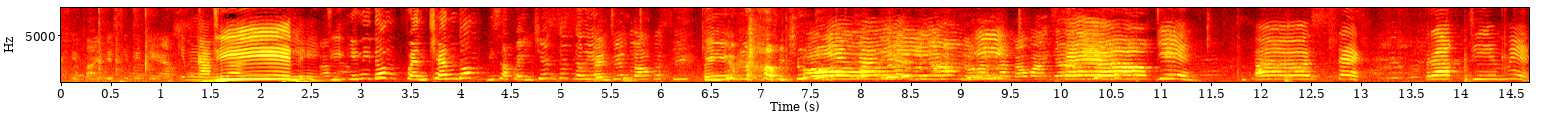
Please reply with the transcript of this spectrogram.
Siapa aja sih BTS? Kim Namjoon. Jin, Ji, Ini dong, fanchan dong. Bisa fanchan kan kalian? Fansnya itu apa sih? Kim Namjoon. Oh, jorang-jorangan namanya. Jin. Pasek. Rak Jimin.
